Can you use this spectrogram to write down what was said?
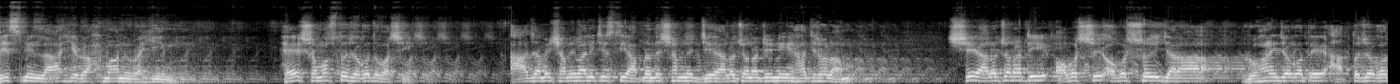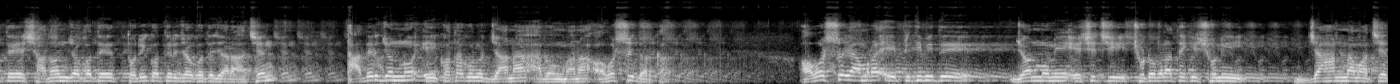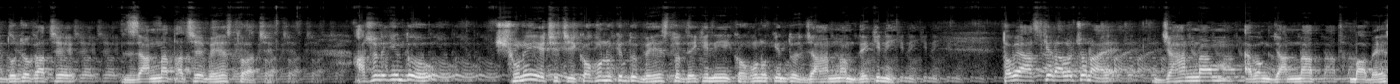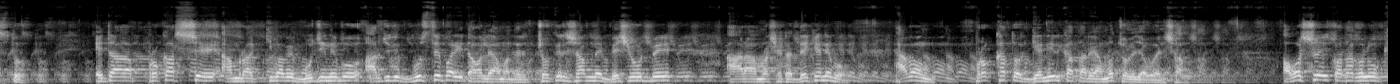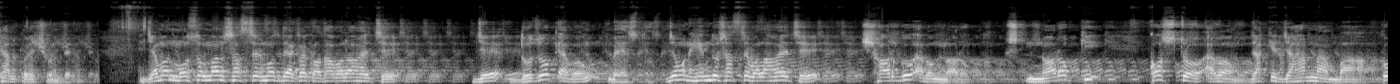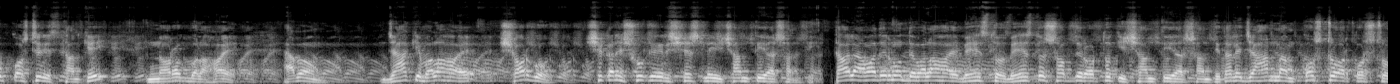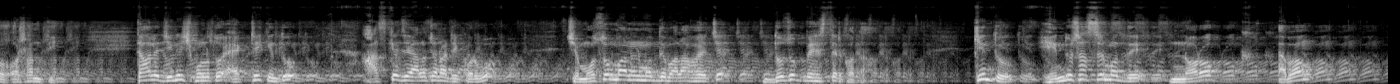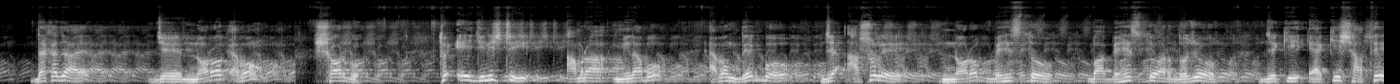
বিসমিল্লাহ রহমান রহিম হে সমস্ত জগতবাসী আজ আমি স্বামী মালি চিস্তি আপনাদের সামনে যে আলোচনাটি নিয়ে হাজির হলাম, সে আলোচনাটি অবশ্যই অবশ্যই যারা রুহানি জগতে, আত্মজগতে, সাধন জগতে, তরিকতের জগতে যারা আছেন, তাদের জন্য এই কথাগুলো জানা এবং মানা অবশ্যই দরকার। অবশ্যই আমরা এই পৃথিবীতে জন্ম নিয়ে এসেছি। ছোটবেলা থেকে শুনি, জাহান্নাম আছে, দোজক আছে, জান্নাত আছে বেহেস্ত আছে। আসলে কিন্তু শুনেই এসেছি, কখনো কিন্তু বেহেস্ত দেখিনি, কখনো কিন্তু জাহান্নাম দেখিনি। তবে আজকের আলোচনায় জাহান্নাম এবং জান্নাত বা বেহেস্ত এটা প্রকাশ্যে আমরা কীভাবে বুঝে নেব আর যদি বুঝতে পারি তাহলে আমাদের চোখের সামনে বেশি উঠবে আর আমরা সেটা দেখে নেব এবং প্রখ্যাত জ্ঞানীর কাতারে আমরা চলে যাব ইনশাল্লাহ অবশ্যই কথাগুলো খেয়াল করে শুনবেন। যেমন মুসলমান শাস্ত্রের মধ্যে একটা কথা বলা হয়েছে যে দোজক এবং বেহেস্ত যেমন হিন্দু শাস্ত্রে বলা হয়েছে, স্বর্গ এবং নরক। নরক কি? কষ্ট এবং যাকে জাহান্নাম বা খুব কষ্টের স্থানকেই নরক বলা হয়। এবং যাহাকে বলা হয় স্বর্গ, সেখানে সুখের শেষ নেই, শান্তি আর শান্তি। তাহলে আমাদের মধ্যে বলা হয় বেহেস্ত বেহেস্ত শব্দের অর্থ কি? শান্তি আর শান্তি। তাহলে জাহান্নাম কষ্ট আর কষ্ট, অশান্তি। তাহলে জিনিস মূলত একটি, কিন্তু আজকে যে আলোচনাটি করব, যে মুসলমানের মধ্যে বলা হয়েছে দোজক বেহেস্তের কথা। কিন্তু হিন্দু শাস্ত্রের মধ্যে নরক এবং দেখা যায় যে নরক এবং স্বর্গ। তো এই জিনিসটি আমরা মিলাবো এবং দেখব যে আসলে নরক বেহেস্ত বা বেহেস্ত আর দোজক যে কি একই সাথে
